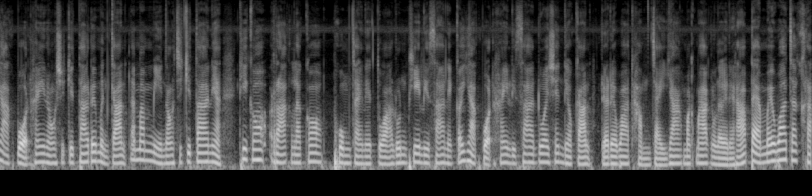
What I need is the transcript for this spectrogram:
อยากโหวตให้น้องชิกิต้าด้วยเหมือนกัน และมัมมี่น้องชิกิต้าเนี่ยที่ก็รักแล้วก็ภูมิใจในตัวรุ่นพี่ลิซ่าเนี่ยก็อยากโหวตให้ลิซ่าด้วยเช่นเดียวกันเรียกได้ว่าทำใจยากมากๆเลยนะครับ แต่ไม่ว่าจะใคร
